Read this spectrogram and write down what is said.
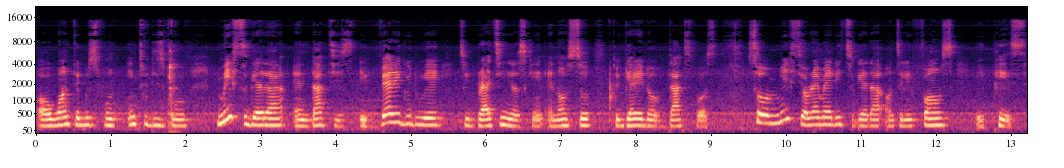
or one tablespoon into this bowl. Mix together and that is a very good way to brighten your skin and also to get rid of dark spots. So mix your remedy together until it forms a paste.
